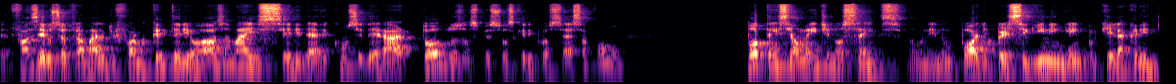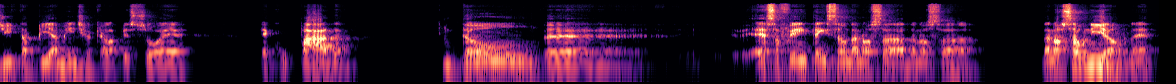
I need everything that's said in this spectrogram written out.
é, fazer o seu trabalho de forma criteriosa, mas ele deve considerar todas as pessoas que ele processa como potencialmente inocentes. Então, ele não pode perseguir ninguém porque ele acredita piamente que aquela pessoa é, é culpada. Então, é, essa foi a intenção da nossa, da nossa, da nossa união, né?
